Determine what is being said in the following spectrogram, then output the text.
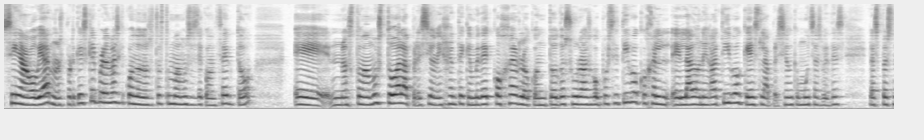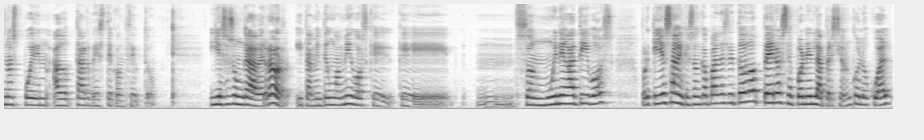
sin agobiarnos, porque es que el problema es que cuando nosotros tomamos ese concepto, eh, nos tomamos toda la presión. Hay gente que en vez de cogerlo con todo su rasgo positivo, coge el, lado negativo, que es la presión que muchas veces las personas pueden adoptar de este concepto. Y eso es un grave error. Y también tengo amigos que, que mm, son muy negativos porque ellos saben que son capaces de todo, pero se ponen la presión, con lo cual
